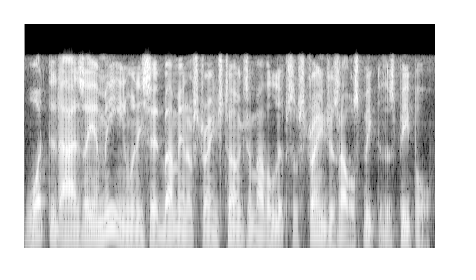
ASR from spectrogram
What did Isaiah mean when he said, By men of strange tongues and by the lips of strangers I will speak to this people?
